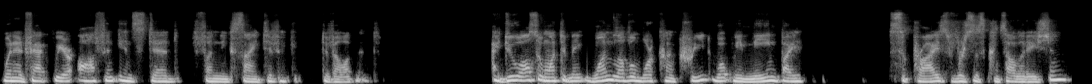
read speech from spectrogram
when in fact we are often instead funding scientific development. I do also want to make one level more concrete what we mean by surprise versus consolidation,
